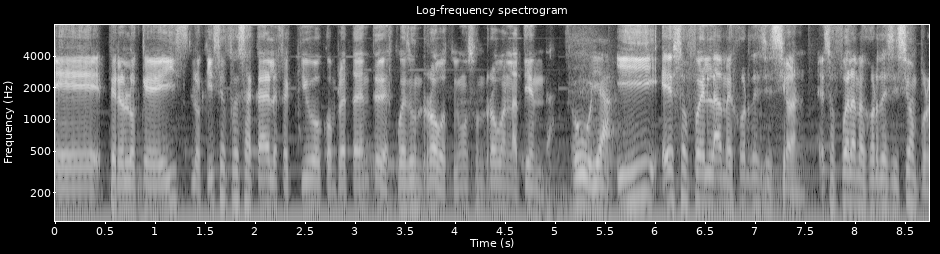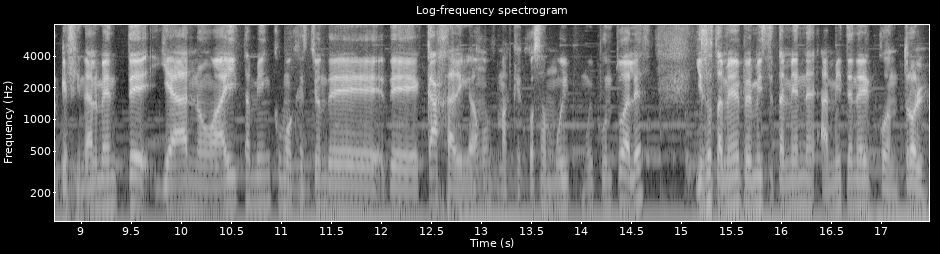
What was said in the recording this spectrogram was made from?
eh, pero lo que, hice, lo que hice fue sacar el efectivo completamente después de un robo. Tuvimos un robo en la tienda. Uh, ya. Y eso fue la mejor decisión. Eso fue la mejor decisión porque finalmente ya no hay también como gestión de, de, caja, digamos, más que cosas muy, muy puntuales. Y eso también me permite también a mí tener control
